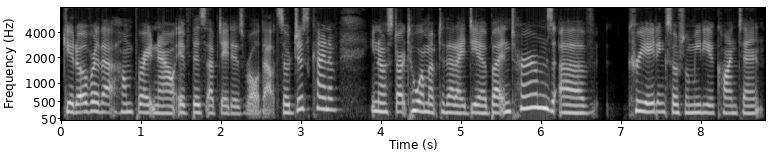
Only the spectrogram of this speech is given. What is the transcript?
get over that hump right now if this update is rolled out. So just kind of, you know, start to warm up to that idea. But in terms of creating social media content,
